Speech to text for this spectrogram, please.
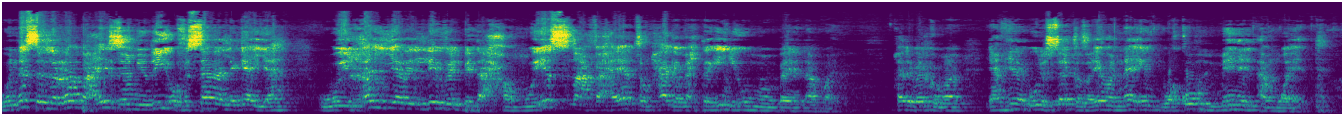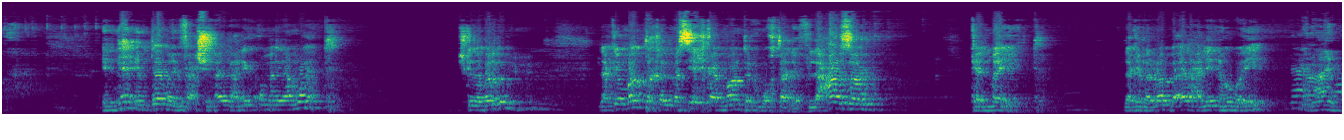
والناس اللي الرب عايزهم يضيئوا في السنة اللي جاية ويغير الليفل بتاعهم ويصنع في حياتهم حاجة محتاجين يقوموا من بين الأموات. خلي بالكم يعني هنا بيقول استيقظ أيها النائم وقم من الأموات. النائم ده ما ينفعش يتقال عليه قم من الأموات. مش كده برضه؟ لكن منطق المسيح كان منطق مختلف، لعازر كان ميت. لكن الرب قال عليه إن هو إيه؟ نايم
